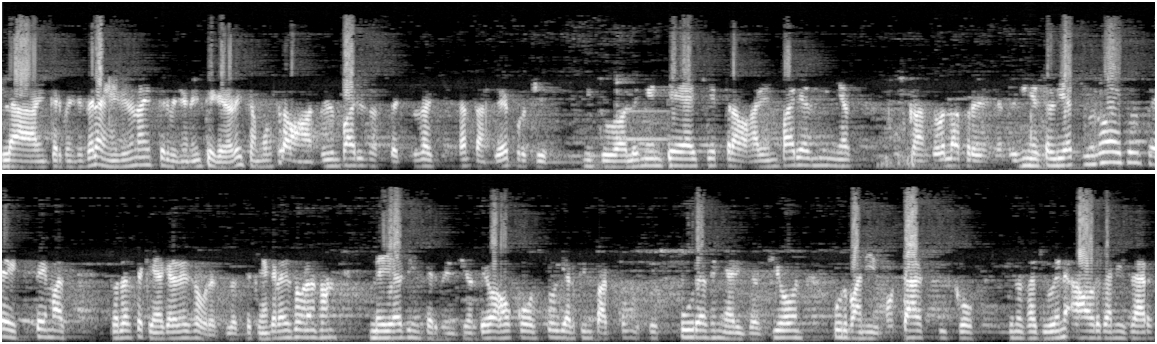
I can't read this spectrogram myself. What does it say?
la intervención de la agencia es una intervención integral. Estamos trabajando en varios aspectos aquí en Santander porque indudablemente hay que trabajar en varias líneas buscando la prevención de siniestralidad y uno de esos eh, temas son las pequeñas grandes obras. Las pequeñas grandes obras son medidas de intervención de bajo costo y alto impacto. Esto es pura señalización, urbanismo táctico, que nos ayuden a organizar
